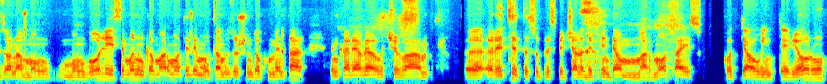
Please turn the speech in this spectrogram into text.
zona Mon- Mongoliei se mănâncă marmote de mult. Am văzut și un documentar în care aveau ceva uh, rețetă super specială de prindeau marmota, îi scoteau interiorul,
